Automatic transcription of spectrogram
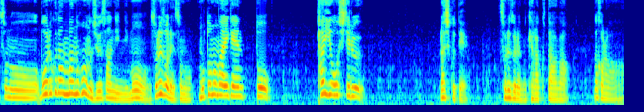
その暴力団版の方の13人にもそれぞれその元の内言と対応してるらしくてそれぞれのキャラクターが。だから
